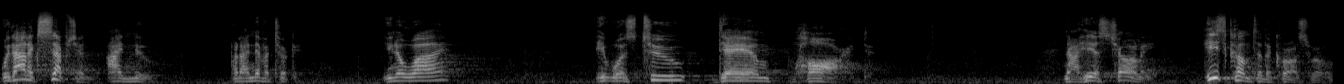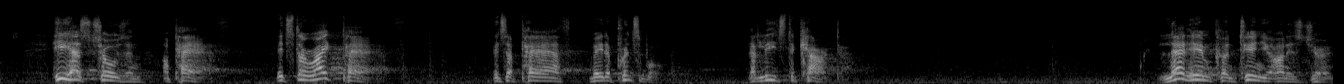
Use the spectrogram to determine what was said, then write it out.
Without exception, I knew. But I never took it. You know why? It was too damn hard. Now here's Charlie. He's come to the crossroads. He has chosen a path. It's the right path. It's a path made of principle that leads to character. Let him continue on his journey.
